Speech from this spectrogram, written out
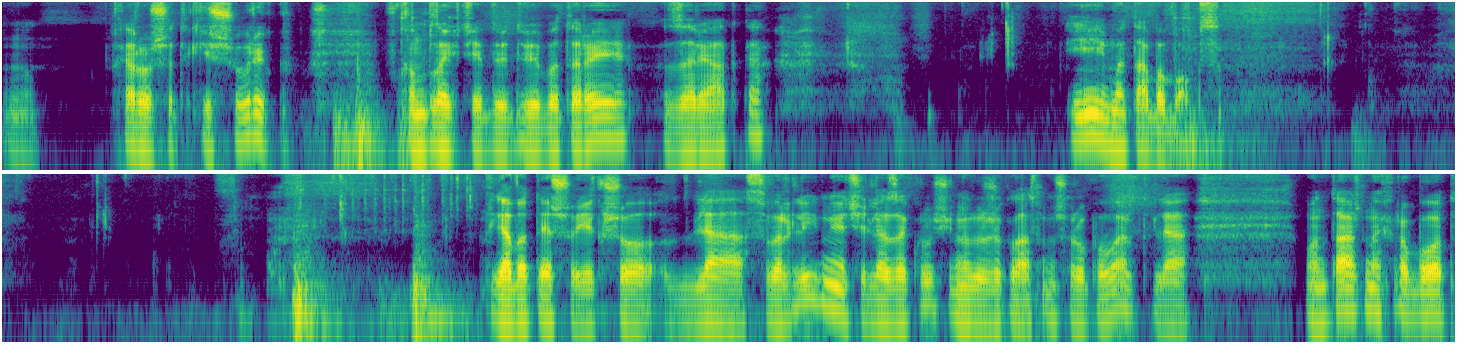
Ну, Хороший такий шурик. В комплекті дві, дві батареї, зарядка і Metabo Цікаво те, що якщо для сверління чи для закручення дуже класний шуруповерт для монтажних робот,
